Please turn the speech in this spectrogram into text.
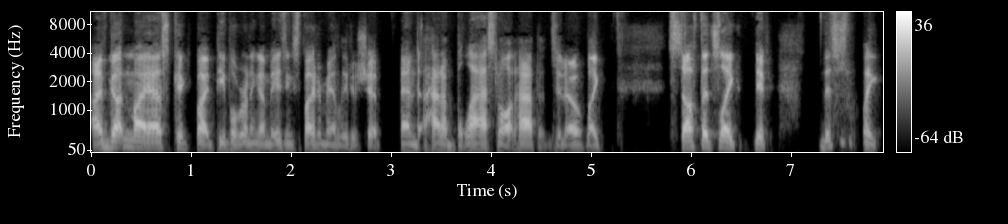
I've gotten my ass kicked by people running Amazing Spider-Man leadership and had a blast while it happens. You know, like stuff that's like if this is like,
